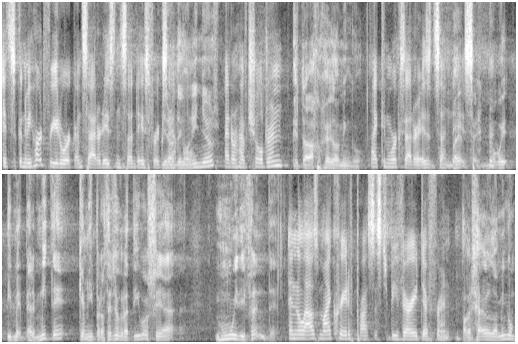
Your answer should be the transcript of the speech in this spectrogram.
It's going to be hard for you to work on Saturdays and Sundays, for Yo no tengo example. niños. I don't have children. Eh, Trabajo y domingo. I can work Saturdays and ¿vale? Sundays. Pero no voy- y me permite que mi proceso creativo sea muy diferente. And it allows my creative process to be very different Porque el sábado y domingo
